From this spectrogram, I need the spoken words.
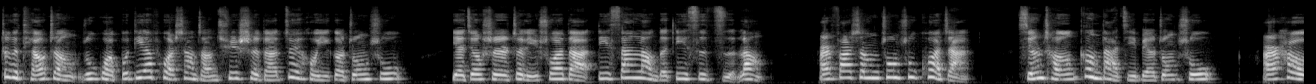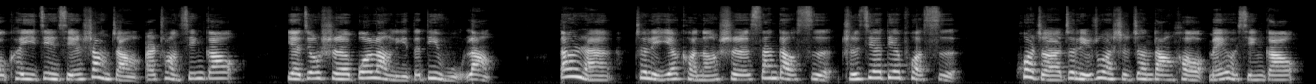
这个调整如果不跌破上涨趋势的最后一个中枢，也就是这里说的第三浪的第四子浪，而发生中枢扩展，形成更大级别中枢，而后可以进行上涨而创新高，也就是波浪里的第五浪。当然，这里也可能是三到四直接跌破四。或者这里弱势震荡后没有新高，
